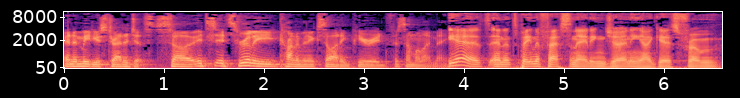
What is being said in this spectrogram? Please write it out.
and a media strategist. So it's it's really kind of an exciting period for someone like me. Yeah, and it's been a fascinating journey, I guess, from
